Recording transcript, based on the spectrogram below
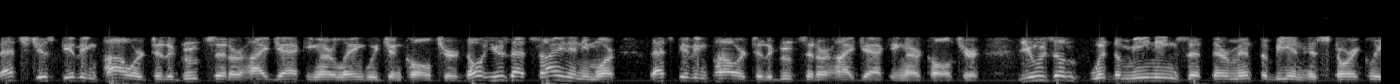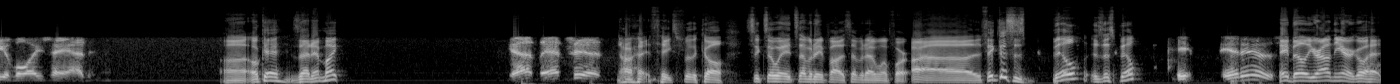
that's just giving power to the groups that are hijacking our language and culture. Don't use that sign anymore. That's giving power to the groups that are hijacking our culture. Use them with the meanings that they're meant to be and historically have always had. Uh, okay, is that it, Mike? Yeah, that's it. All right, thanks for the call. 608 785 7914. Uh, I think this is Bill. Is this Bill? It, it is. Hey, Bill, you're on the air. Go ahead.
